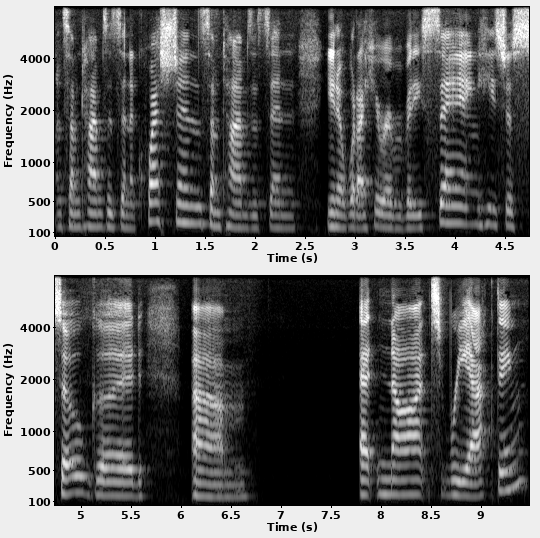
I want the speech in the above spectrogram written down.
And sometimes it's in a question, sometimes it's in, you know, what I hear everybody saying. He's just so good um, at not reacting,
